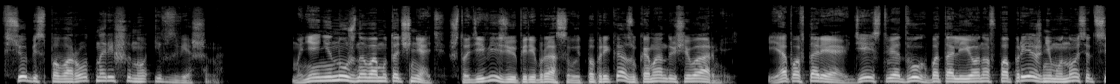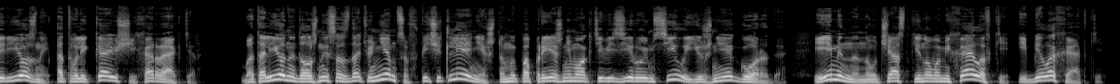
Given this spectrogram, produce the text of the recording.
все бесповоротно решено и взвешено. Мне не нужно вам уточнять, что дивизию перебрасывают по приказу командующего армией. Я повторяю, действия двух батальонов по-прежнему носят серьезный, отвлекающий характер. Батальоны должны создать у немцев впечатление, что мы по-прежнему активизируем силы южнее города, именно на участке Новомихайловки и Белохатки.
